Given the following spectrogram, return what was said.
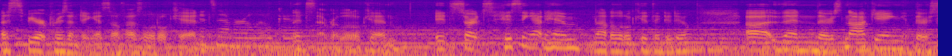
a spirit presenting itself as a little kid. It's never a little kid. It's never a little kid. It starts hissing at him, not a little kid thing to do. Uh, then there's knocking, there's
